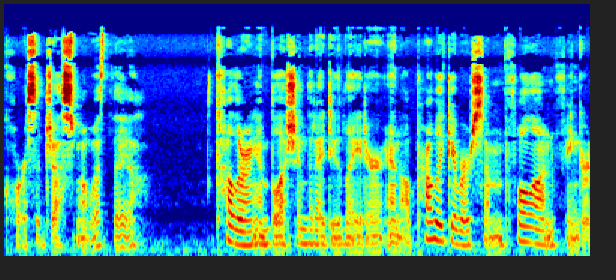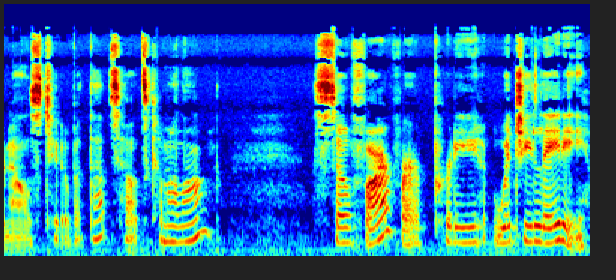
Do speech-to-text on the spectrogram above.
coarse adjustment with the coloring and blushing that I do later and I'll probably give her some full-on fingernails too but that's how it's coming along so far for a pretty witchy lady.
